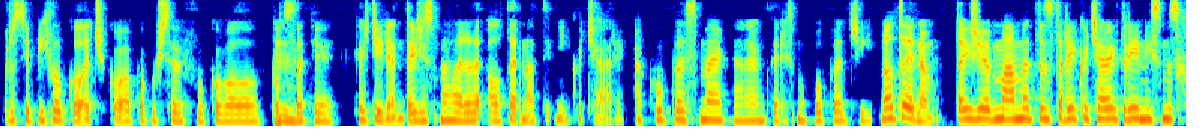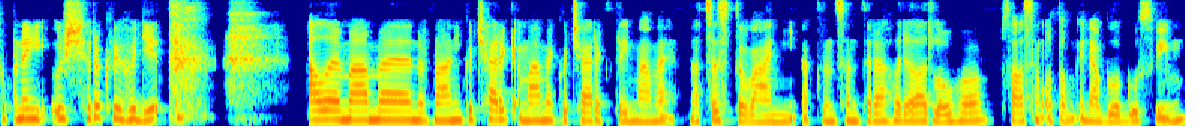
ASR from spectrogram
prostě píchlo kolečko a pak už se vyfukovalo v hmm. podstatě hmm. každý den, takže jsme hledali alternativní kočárek. A koupili jsme, já nevím, který jsme koupili dřív. No to jedno, takže máme ten starý kočárek, který nejsme schopni už rok vyhodit. ale máme normální kočárek a máme kočárek, který máme na cestování a ten jsem teda hledala dlouho. Psala jsem o tom i na blogu svým.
